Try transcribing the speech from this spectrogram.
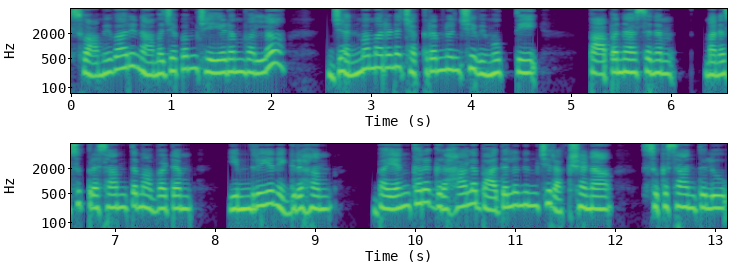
స్వామివారి నామజపం చేయడం వల్ల జన్మ మరణ చక్రం నుంచి విముక్తి పాపనాశనం మనసు ప్రశాంతం అవ్వటం ఇంద్రియ నిగ్రహం భయంకర గ్రహాల బాధల నుంచి రక్షణ సుఖశాంతులు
